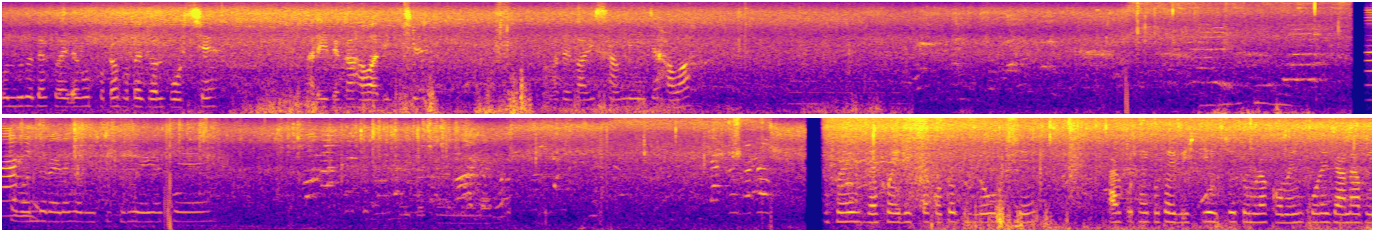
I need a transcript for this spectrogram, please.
বন্ধুরা দেখো, এই দেখো ফোটা ফোটা জল পড়ছে। আর এই দেখো হাওয়া দিচ্ছে। আমাদের বাড়ির সামনে এই যে হাওয়া। বন্ধুরা বৃষ্টি শুরু হয়ে গেছে। দেখো, এই দিকটা কত ধুলো উঠছে। আর কোথায় কোথায় বৃষ্টি হচ্ছে তোমরা কমেন্ট করে জানাবে।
